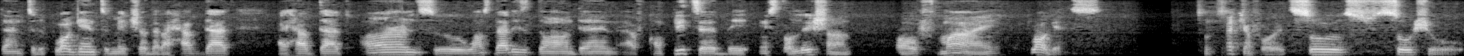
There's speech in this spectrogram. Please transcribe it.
then to the plugin to make sure that I have that. I have that on. So once that is done, then I've completed the installation of my plugins. So I'm searching for it. So social.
